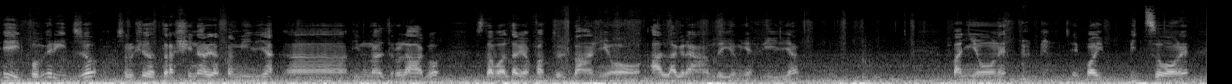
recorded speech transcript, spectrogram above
e il pomeriggio sono riuscito a trascinare la famiglia uh, in un altro lago, stavolta abbiamo fatto il bagno alla grande, io e mia figlia, bagnone e poi pizzone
